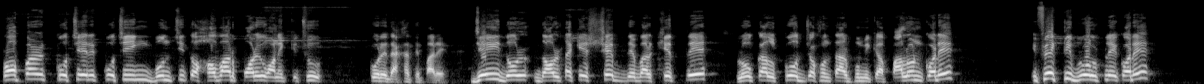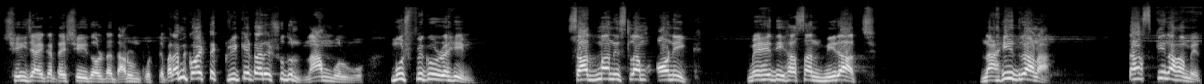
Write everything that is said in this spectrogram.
প্রপার কোচের কোচিং বঞ্চিত হবার পরেও অনেক কিছু করে দেখাতে পারে। যেই দল দলটাকে শেপ দেবার ক্ষেত্রে লোকাল কোচ যখন তার ভূমিকা পালন করে ইফেক্টিভ রোল প্লে করে, সেই জায়গাটায় সেই দলটা দারুণ করতে পারে। আমি কয়েকটা ক্রিকেটারের শুধু নাম বলব। মুশফিকুর রহিম, সাদমান ইসলাম অনিক মেহেদি হাসান মিরাজ, নাহিদ রানা, তাসকিন আহমেদ,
